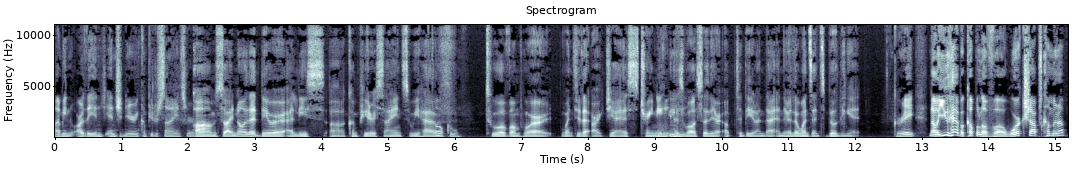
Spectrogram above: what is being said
I mean, are they in engineering, computer science? Or? Um, so I know that they were at least uh, computer science. We have oh, cool two of them who are went through the ArcGIS training mm-hmm. as well, so they're up to date on that, and they're the ones that's building it. Great. Now you have a couple of uh, workshops coming up.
